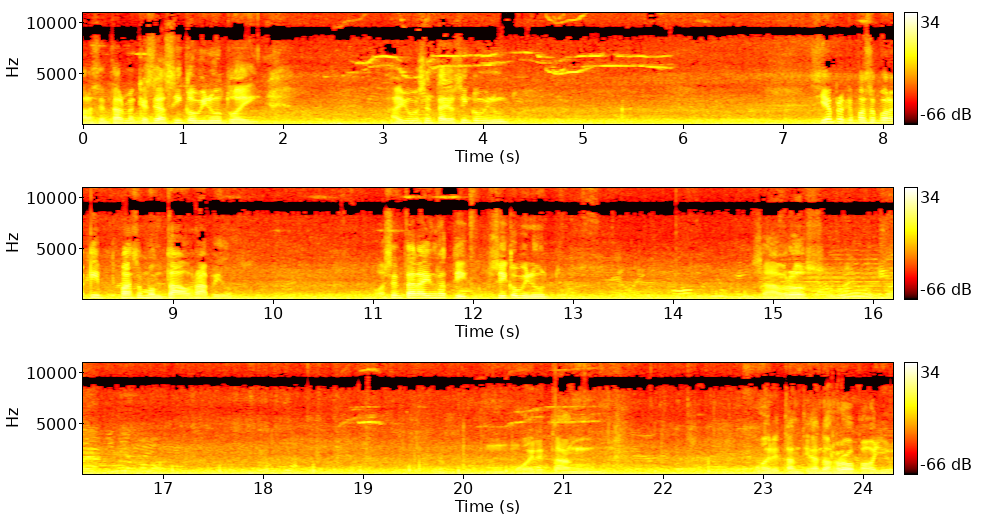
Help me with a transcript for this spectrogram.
para sentarme que sea cinco minutos ahí. Ahí me sentar yo cinco minutos. Siempre que paso por aquí, paso montado rápido. Voy a sentar ahí un ratico, cinco minutos. Sabroso. Mujeres están, mujeres están tirando ropa, oye.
